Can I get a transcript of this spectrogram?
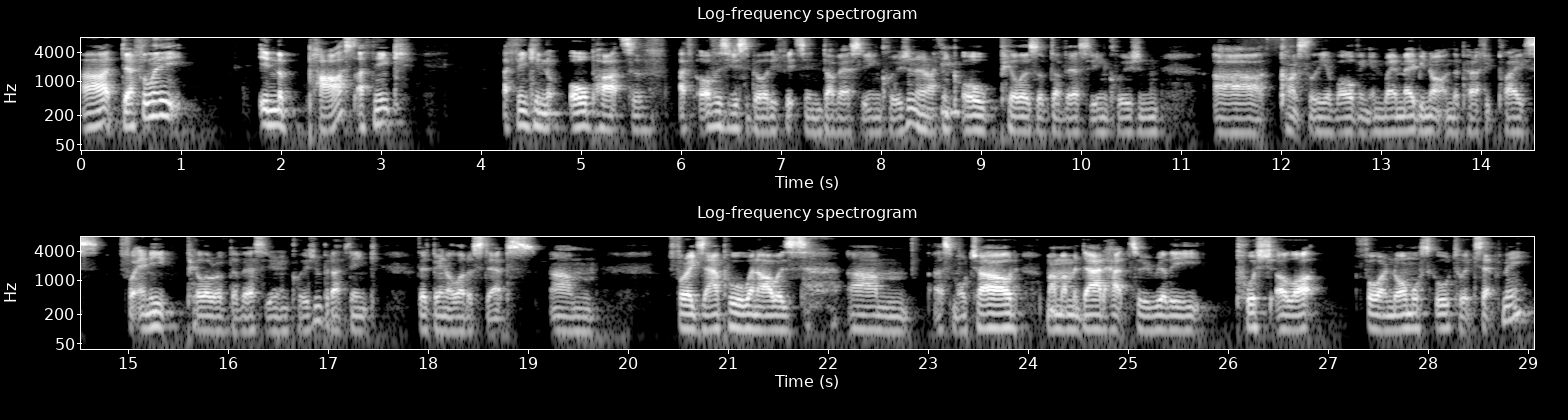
Uh, definitely in the past, I think I think in all parts of obviously disability fits in diversity inclusion, and I think all pillars of diversity inclusion are constantly evolving, and we're maybe not in the perfect place for any pillar of diversity and inclusion, but I think there's been a lot of steps. Um, for example, when I was um, a small child, my mum and dad had to really push a lot for a normal school to accept me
